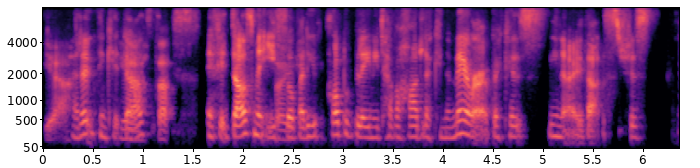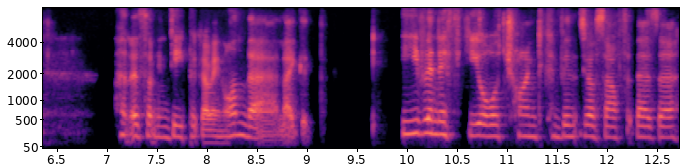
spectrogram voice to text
yeah I don't think it yeah does. that's If it does make you So feel better, you probably need to have a hard look in the mirror because, you know, that's just, think there's something deeper going on there. Like, even if you're trying to convince yourself that there's a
